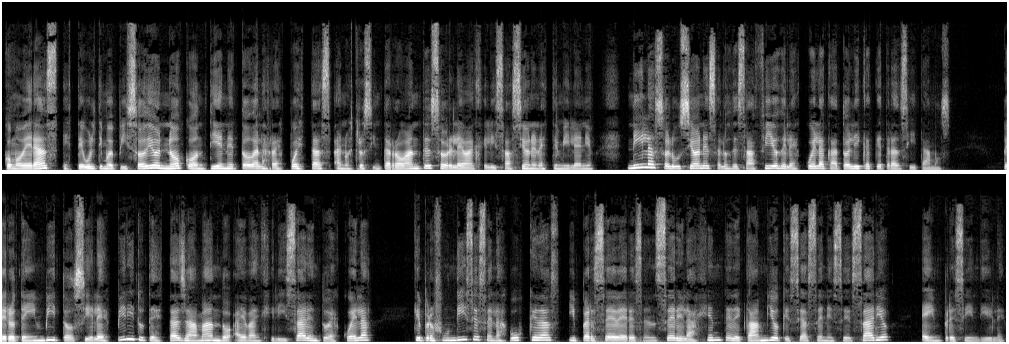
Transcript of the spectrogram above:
como verás, este último episodio no contiene todas las respuestas a nuestros interrogantes sobre la evangelización en este milenio, ni las soluciones a los desafíos de la escuela católica que transitamos pero te invito, si el Espíritu te está llamando a evangelizar en tu escuela, que profundices en las búsquedas y perseveres en ser el agente de cambio que se hace necesario e imprescindible.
